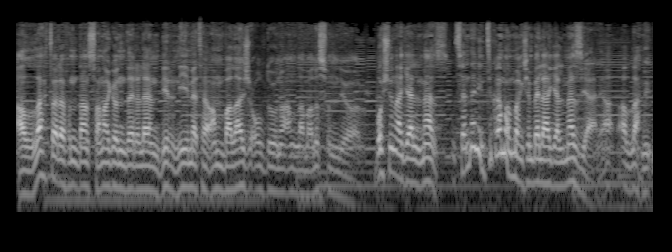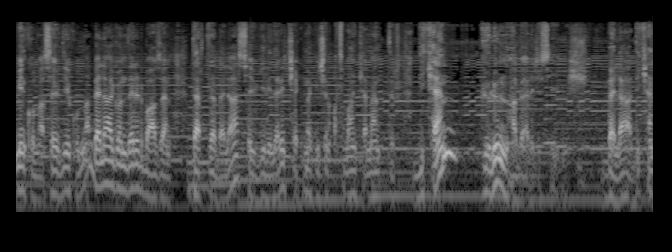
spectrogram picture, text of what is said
Allah tarafından sana gönderilen bir nimete ambalaj olduğunu anlamalısın diyor. Boşuna gelmez. Senden intikam almak için bela gelmez yani. Allah mümin kuluna, sevdiği kuluna bela gönderir bazen. Dert ve bela sevgilileri çekmek için atılan kementtir. Diken gülün habercisiymiş. Bela diken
